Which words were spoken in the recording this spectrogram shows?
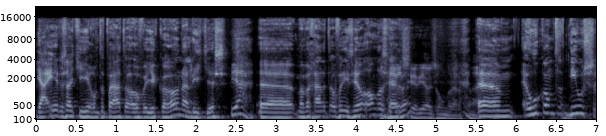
Ja, eerder zat je hier om te praten over je coronaliedjes. Ja. Eh, maar we gaan het over iets heel anders Heel hebben. serieus onderwerp vandaag. Ehm, hoe komt het nieuws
